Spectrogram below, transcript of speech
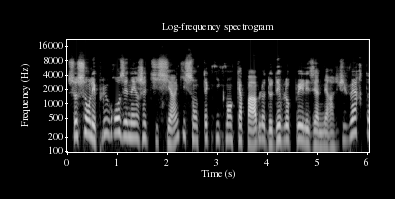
Ce sont les plus gros énergéticiens qui sont techniquement capables de développer les énergies vertes,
